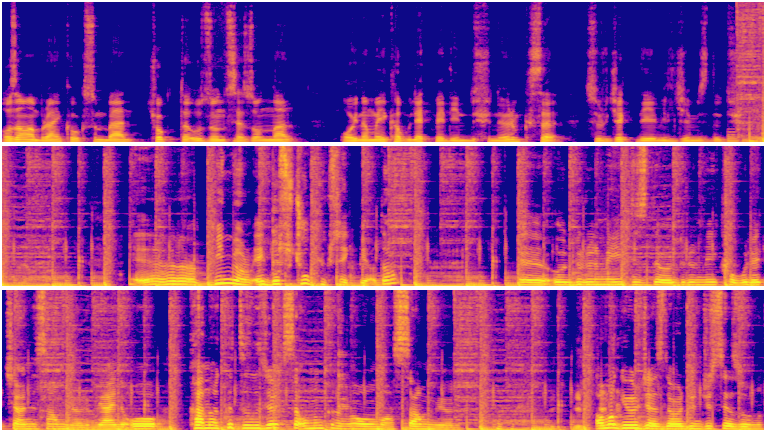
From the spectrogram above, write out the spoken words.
O zaman Brian Cox'un ben çok da uzun sezonlar oynamayı kabul etmediğini düşünüyorum. Kısa sürecek diyebileceğimizi de düşünüyorum. Ee, bilmiyorum egosu çok yüksek bir adam e, öldürülmeyi, dizide öldürülmeyi kabul edeceğini sanmıyorum. Yani o kan akıtılacaksa onun kanı olmaz sanmıyorum. Ama göreceğiz dördüncü sezonu.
